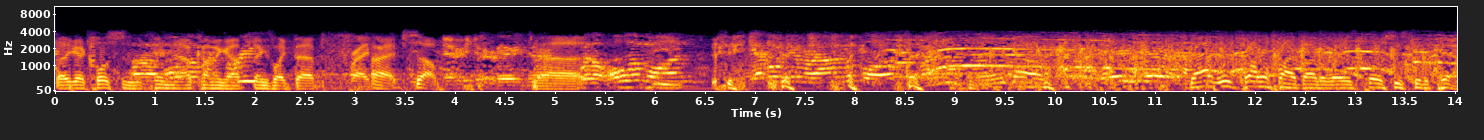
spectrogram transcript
So I got close to the pin now coming up, things like that. Right. All right, so. Uh, there we go. That would qualify, by the way, as closest to the pin.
